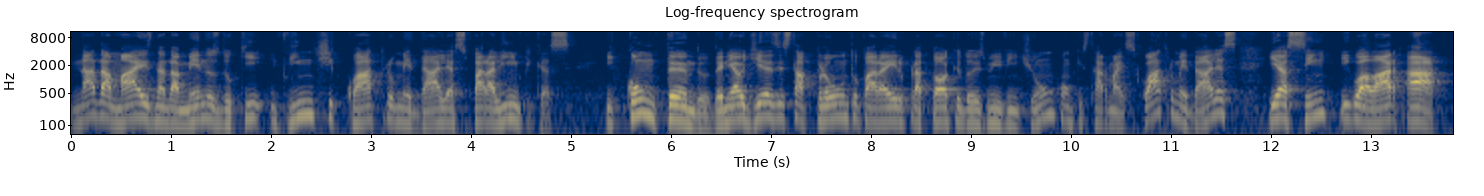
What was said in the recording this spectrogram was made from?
Nada mais, nada menos do que 24 medalhas paralímpicas. E contando, Daniel Dias está pronto para ir para Tóquio 2021, conquistar mais quatro medalhas e assim igualar a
